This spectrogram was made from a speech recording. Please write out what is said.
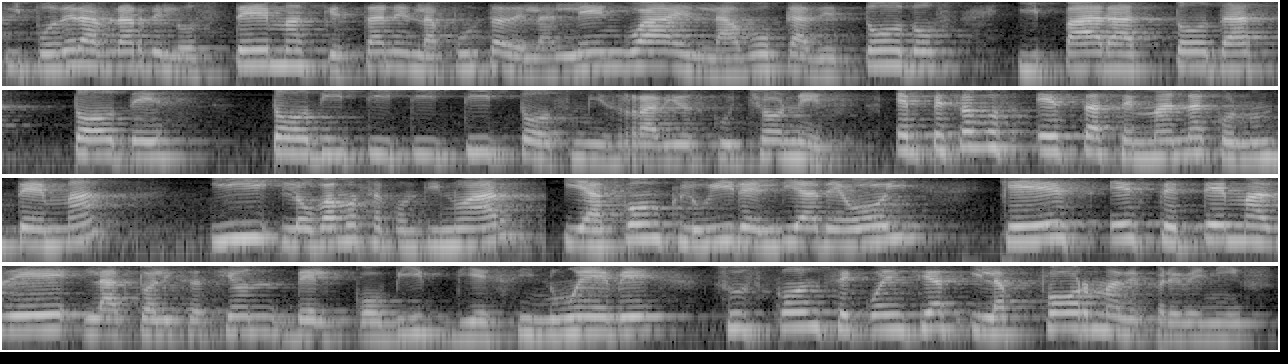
y poder hablar de los temas que están en la punta de la lengua, en la boca de todos y para todas, todes, todititititos, mis radioescuchones. Empezamos esta semana con un tema y lo vamos a continuar y a concluir el día de hoy, que es este tema de la actualización del COVID-19, sus consecuencias y la forma de prevenir.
